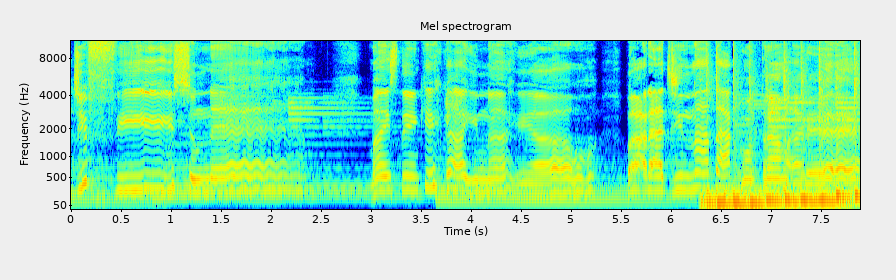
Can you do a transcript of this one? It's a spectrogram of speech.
difícil, né? Mas tem que cair na real. Para de nadar contra a maré.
